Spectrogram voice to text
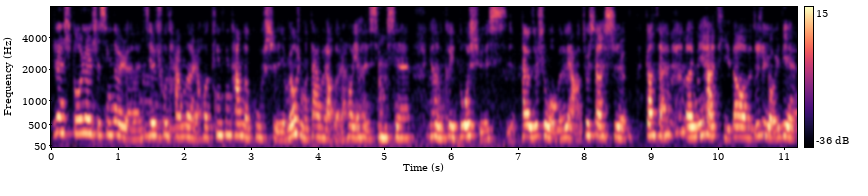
认识多认识新的人，接触他们，然后听听他们的故事，也没有什么大不了的。然后也很新鲜，也很可以多学习。还有就是我们俩就像是刚才呃妮娅提到的，就是有一点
